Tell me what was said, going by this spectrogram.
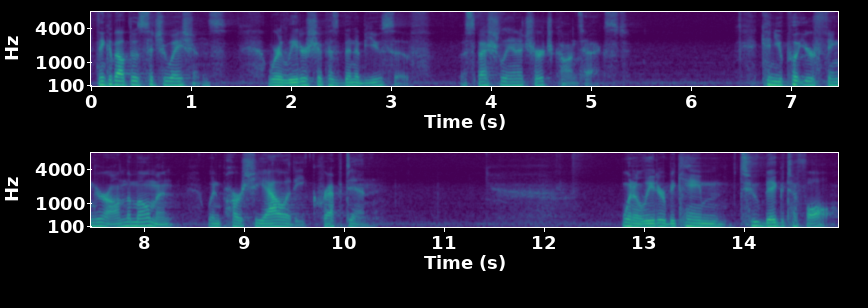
Think about those situations where leadership has been abusive, especially in a church context. Can you put your finger on the moment when partiality crept in? When a leader became too big to fall?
